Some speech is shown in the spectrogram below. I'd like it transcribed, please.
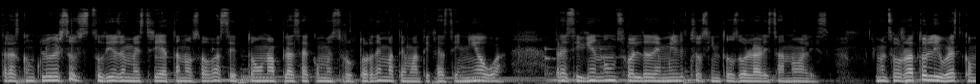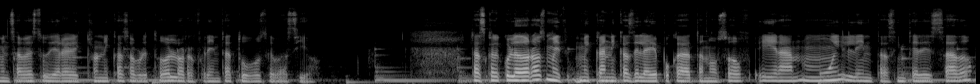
tras concluir sus estudios de maestría, Tanosov aceptó una plaza como instructor de matemáticas en Iowa, recibiendo un sueldo de 1.800 dólares anuales. En sus ratos libres comenzaba a estudiar electrónica, sobre todo lo referente a tubos de vacío. Las calculadoras mecánicas de la época de Atanosov eran muy lentas. Interesado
